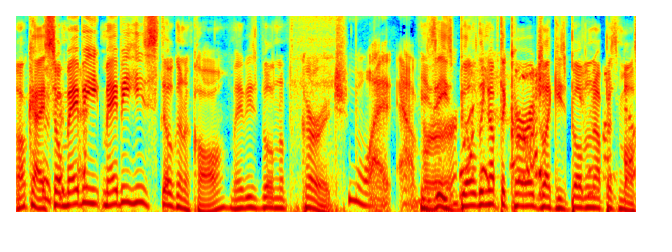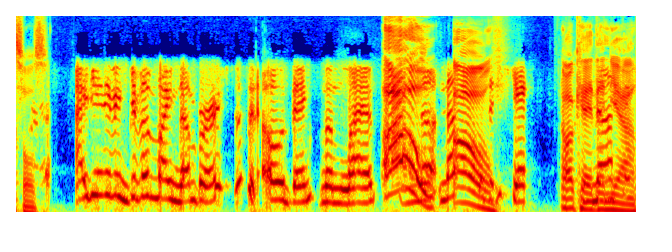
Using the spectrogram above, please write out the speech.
Okay, so maybe maybe he's still gonna call. Maybe he's building up the courage. Whatever. He's, he's building up the courage like he's building up his muscles. I didn't even give him my number. She just said, "Oh, thanks," and then left. Oh! No, Oh. nothing. Okay, then yeah.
